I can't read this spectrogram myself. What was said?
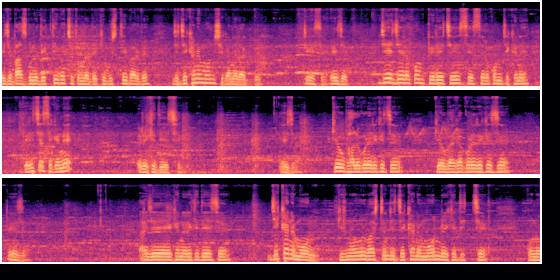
এই যে বাসগুলো দেখতেই পাচ্ছ, তোমরা দেখে বুঝতেই পারবে যে যেখানে মন সেখানে রাখবে। ঠিক আছে? এই যে যে যেরকম পেরেছে, সে সেরকম যেখানে পেরেছে, সেখানে রেখে দিয়েছে। এই যে, কেউ ভালো করে রেখেছে, কেউ ব্যাঘা করে রেখেছে। ঠিক আছে? এই যে এখানে রেখে দিয়েছে। যেখানে মন, কৃষ্ণনগর বাস স্ট্যান্ডে যেখানে মন রেখে দিচ্ছে, কোনো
